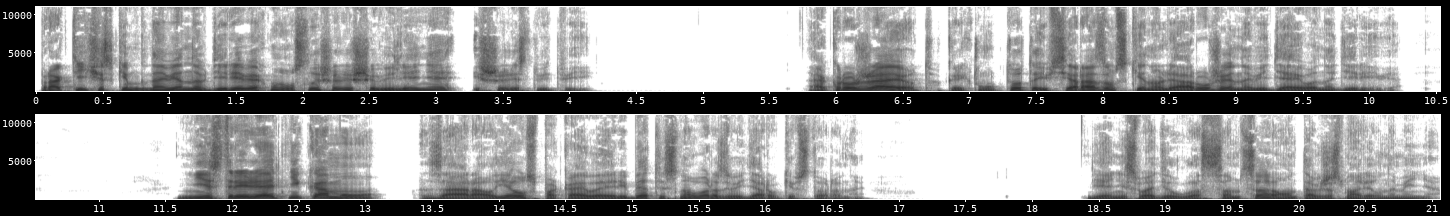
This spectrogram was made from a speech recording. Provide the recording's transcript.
Практически мгновенно в деревьях мы услышали шевеление и шелест ветвей. «Окружают!» — крикнул кто-то, и все разом скинули оружие, наведя его на деревья. «Не стрелять никому!» — заорал я, успокаивая ребят и снова разведя руки в стороны. Я не сводил глаз самца, а он также смотрел на меня.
